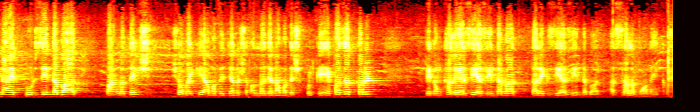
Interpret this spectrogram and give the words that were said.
এনায়েতপুর জিন্দাবাদ, বাংলাদেশ। সবাইকে আমাদের যেন আল্লাহ যেন আমাদের সকলকে হেফাজত করেন। বেগম খালেদা জিয়া জিন্দাবাদ, তারেক জিয়া জিন্দাবাদ। আসসালামু আলাইকুম।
